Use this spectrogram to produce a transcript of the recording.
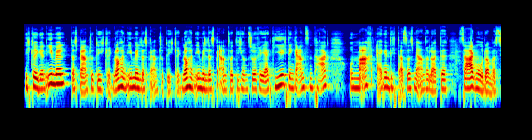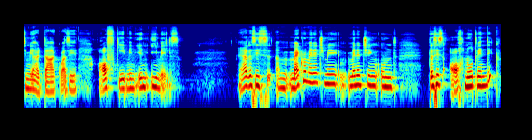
ich kriege ein E-Mail, das beantworte ich, ich kriege noch ein E-Mail, das beantworte ich, ich kriege noch ein E-Mail, das beantworte ich und so reagiere ich den ganzen Tag und mache eigentlich das, was mir andere Leute sagen oder was sie mir halt da quasi aufgeben in ihren E-Mails. Ja, das ist ähm, Micromanaging und das ist auch notwendig,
